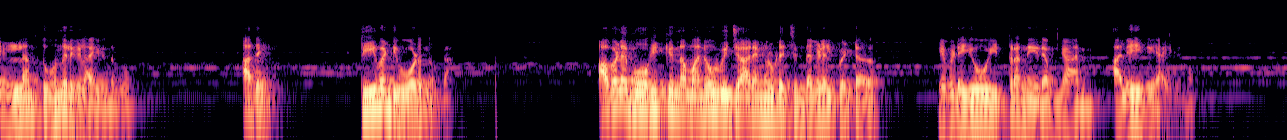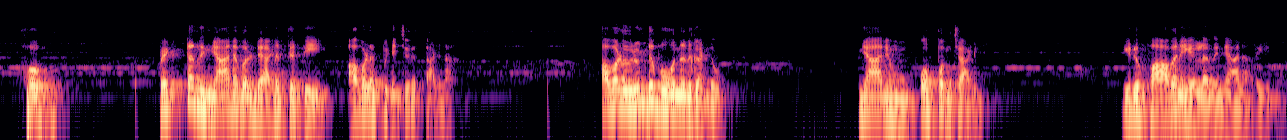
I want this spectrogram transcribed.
എല്ലാം തോന്നലുകളായിരുന്നുവോ? അതെ തീവണ്ടി ഓടുന്നുണ്ട്. അവളെ മോഹിക്കുന്ന മനോവിചാരങ്ങളുടെ ചിന്തകളിൽപ്പെട്ട് എവിടെയോ ഇത്ര നേരം ഞാൻ അലയുകയായിരുന്നു. ഹോ പെട്ടെന്ന് ഞാൻ അവളുടെ അടുത്തെത്തി അവളെ പിടിച്ചൊരു തള്ള അവൾ ഉരുണ്ടുപോകുന്നത് കണ്ടു. ഞാനും ഒപ്പം ചാടി. ഇത് ഭാവനയല്ലെന്ന് ഞാൻ അറിയുന്നു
